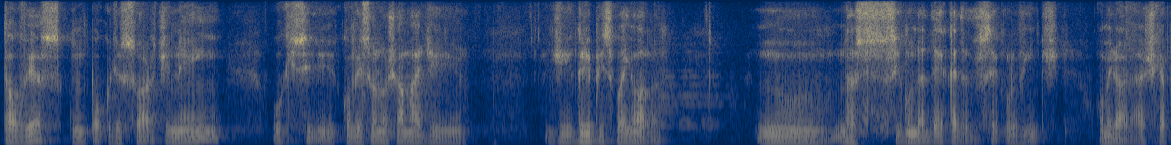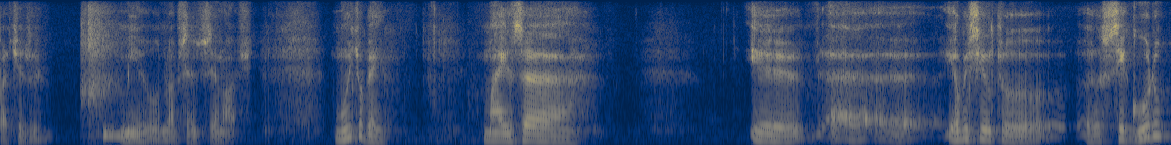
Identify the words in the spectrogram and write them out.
talvez, com um pouco de sorte, nem o que se começou a chamar de, de gripe espanhola no, na segunda década do século XX, ou melhor, acho que a partir de 1919. Muito bem, mas uh, eu me sinto seguro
